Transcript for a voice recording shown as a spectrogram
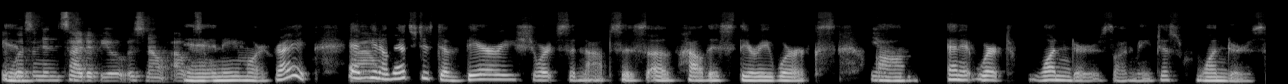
it in- wasn't inside of you, it was now outside. anymore. Right. And, you know, that's just a very short synopsis of how this theory works. yeah. Um, and it worked wonders on me, just wonders.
